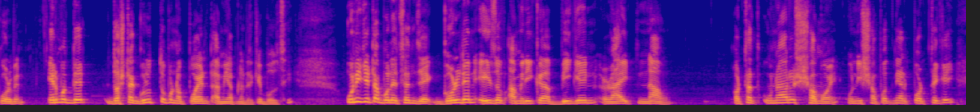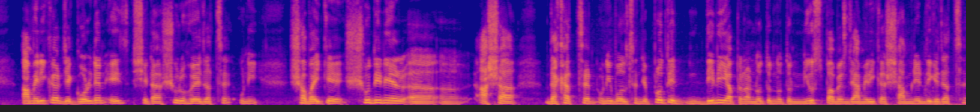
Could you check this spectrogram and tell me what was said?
করবেন। এর মধ্যে দশটা গুরুত্বপূর্ণ পয়েন্ট আমি আপনাদেরকে বলছি। উনি যেটা বলেছেন যে golden age of America begin right now অর্থাৎ উনার সময় উনি শপথ নেওয়ার পর থেকেই আমেরিকার যে গোল্ডেন এজ সেটা শুরু হয়ে যাচ্ছে। উনি সবাইকে সুদিনের আশা দেখাচ্ছেন। উনি বলছেন যে প্রতিদিনই আপনারা নতুন নতুন নিউজ পাবেন যে আমেরিকার সামনের দিকে যাচ্ছে।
